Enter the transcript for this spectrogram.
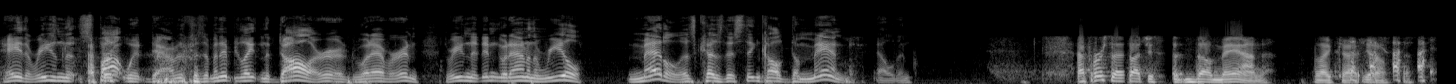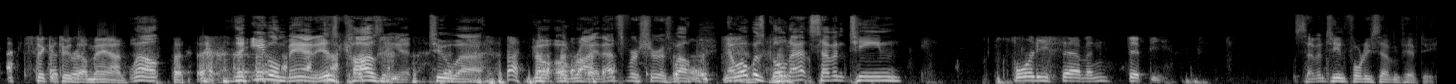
Hey, the reason that the spot went down is because of manipulating the dollar or whatever, and the reason it didn't go down in the real metal is because this thing called demand, Eldon. At first, I thought you said the man, like uh, you know, stick it to the man. Well, But the evil man is causing it to uh, go awry. That's for sure as well. Now, what was gold at? 17, 47, 50. 1747.50.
